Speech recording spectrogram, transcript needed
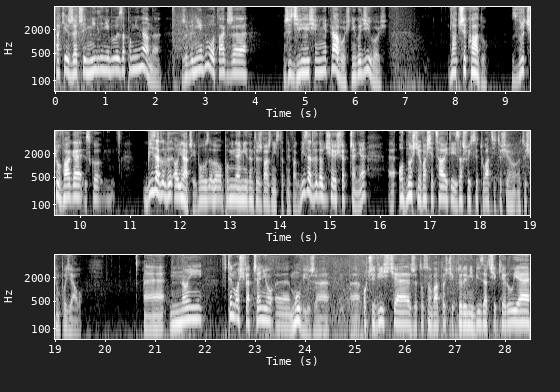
takie rzeczy nigdy nie były zapominane. Żeby nie było tak, że, że dzieje się nieprawość, niegodziwość. Dla przykładu, zwróćcie uwagę, sko- Blizzard, o inaczej, bo bo pominąłem jeden też ważny, istotny fakt. Blizzard wydał dzisiaj oświadczenie e, odnośnie właśnie całej tej zaszłej sytuacji, co się, co się podziało. E, no i w tym oświadczeniu e, mówi, że e, oczywiście, że to są wartości, którymi Blizzard się kieruje,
